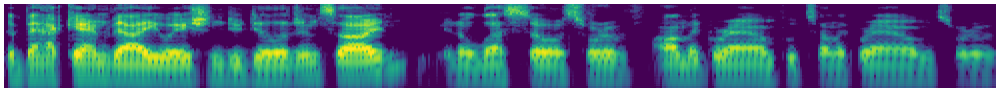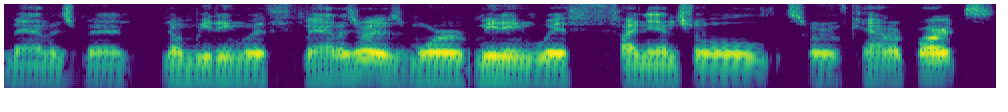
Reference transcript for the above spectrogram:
the back end valuation due diligence side you know less so sort of on the ground boots on the ground sort of management know meeting with management it was more meeting with financial sort of counterparts.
